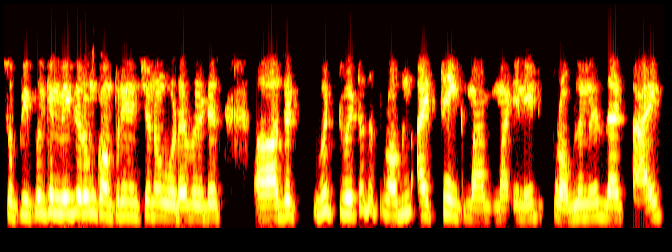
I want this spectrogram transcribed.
So people can make their own comprehension or whatever it is. Uh, the, with Twitter, the problem, I think, my, my innate problem is that I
